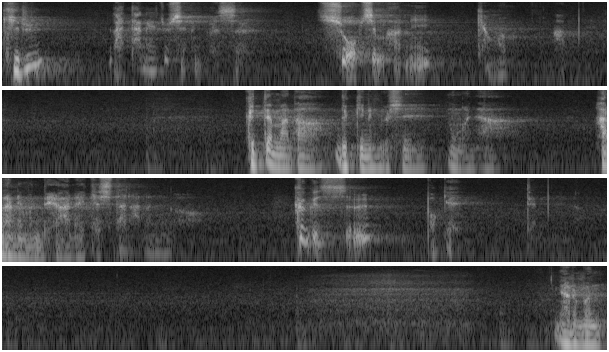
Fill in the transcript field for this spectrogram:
길을 나타내 주시는 것을 수없이 많이 경험합니다. 그때마다 느끼는 것이 뭐냐? 하나님은 내 안에 계시다라는 거. 그것을 보게 됩니다. 여러분,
